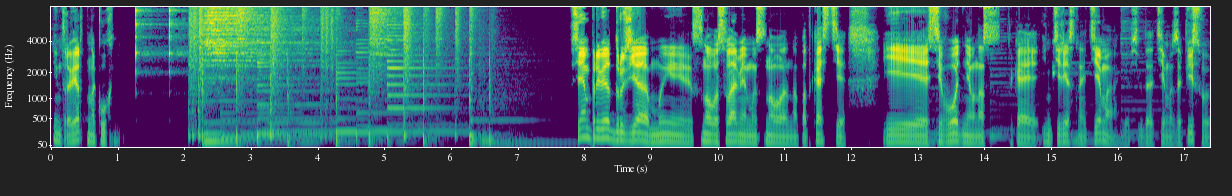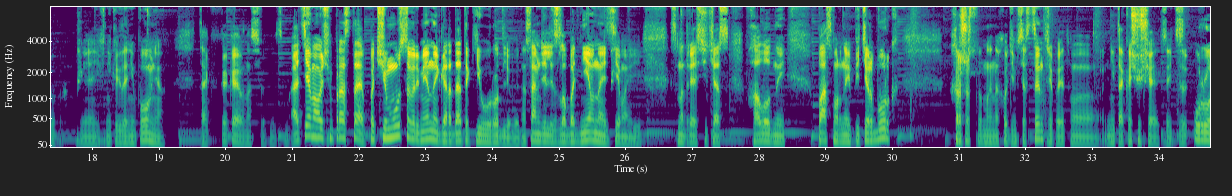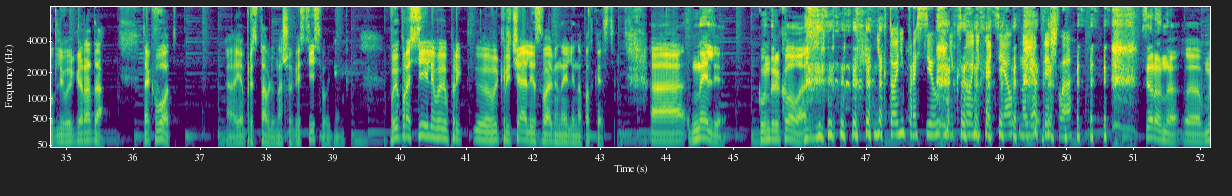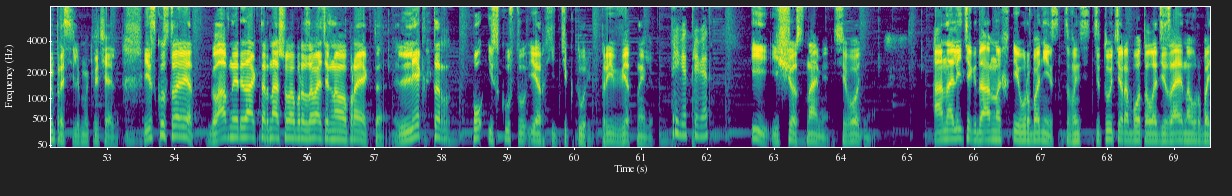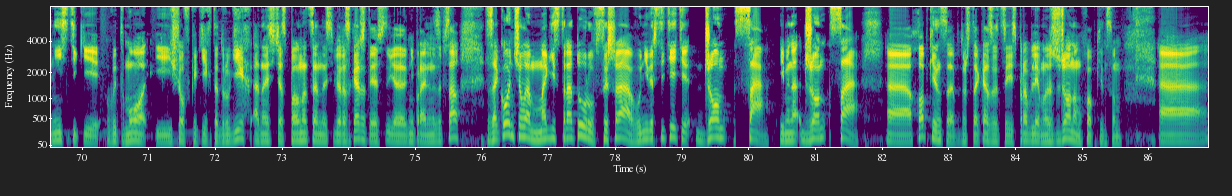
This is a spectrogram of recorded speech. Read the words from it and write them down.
Интроверт на кухне. Всем привет, друзья! Мы снова с вами, мы снова на подкасте. И сегодня у нас такая интересная тема. Я всегда темы записываю, я их никогда не помню. Так, какая у нас сегодня тема? А тема очень простая. Почему современные города такие уродливые? На самом деле злободневная тема. И смотря сейчас в холодный, пасмурный Петербург, Хорошо, что мы находимся в центре, поэтому не так ощущаются эти уродливые города. Так вот, а, я представлю наших гостей сегодня. Вы просили, вы, при, вы кричали с вами Нелли на подкасте. А, Нелли, Кундрыкова. Никто не просил, никто не хотел, но я пришла. Все равно, э, мы просили, мы кричали. Искусствовед, главный редактор нашего образовательного проекта, лектор по искусству и архитектуре. Привет, Нелли. Привет, привет. И еще с нами сегодня Аналитик данных и урбанист. В институте работала дизайна урбанистики в ИТМО и еще в каких-то других. Она сейчас полноценно себе расскажет, я, я неправильно записал. Закончила магистратуру в США в университете Джон Са. Именно Джон Са э, Хопкинса, потому что, оказывается, есть проблема с Джоном Хопкинсом. Э,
